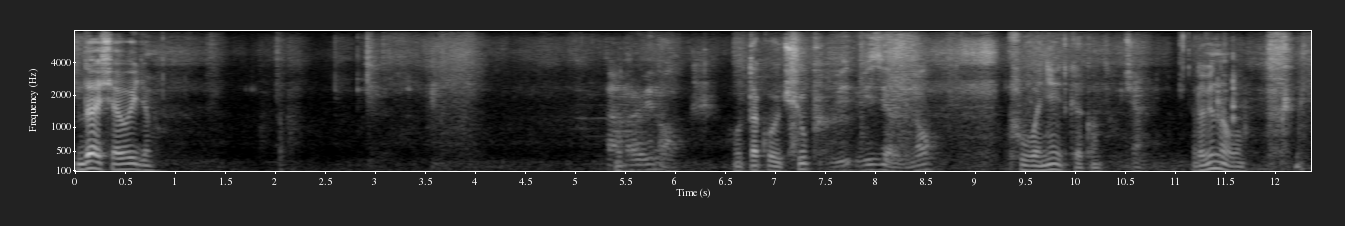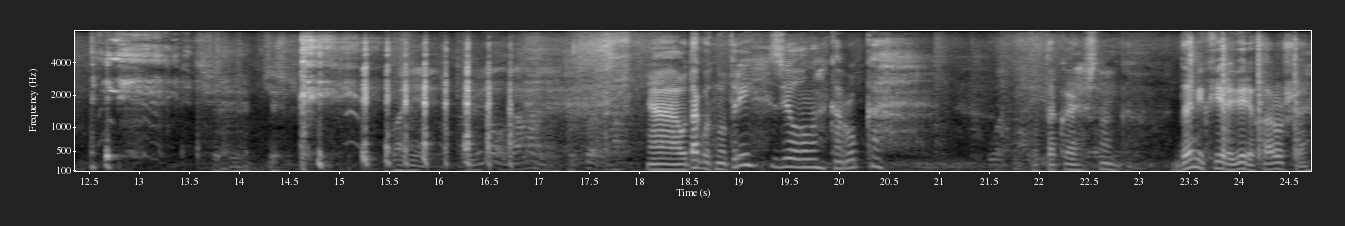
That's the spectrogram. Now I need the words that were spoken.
Да, сейчас выйдем. Там равинол. Вот такой вот щуп. Везде равинол. Фу, воняет как он. Чем? Равиновым. А, вот так вот внутри сделана коробка. Вот такая штанга. Да, Мик, Веря, Веря, хорошая.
